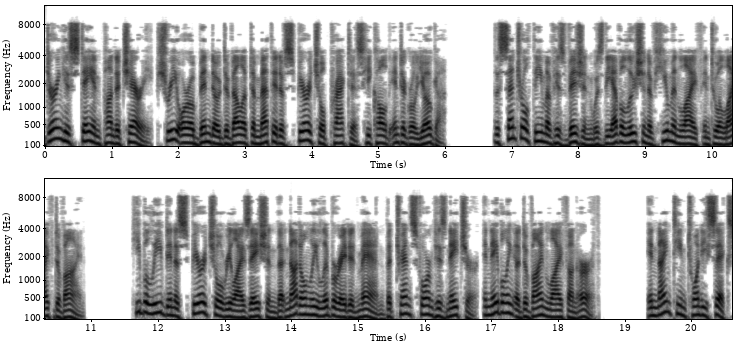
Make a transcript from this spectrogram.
During his stay in Pondicherry, Sri Aurobindo developed a method of spiritual practice he called integral yoga. The central theme of his vision was the evolution of human life into a life divine. He believed in a spiritual realization that not only liberated man but transformed his nature, enabling a divine life on earth. In 1926,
